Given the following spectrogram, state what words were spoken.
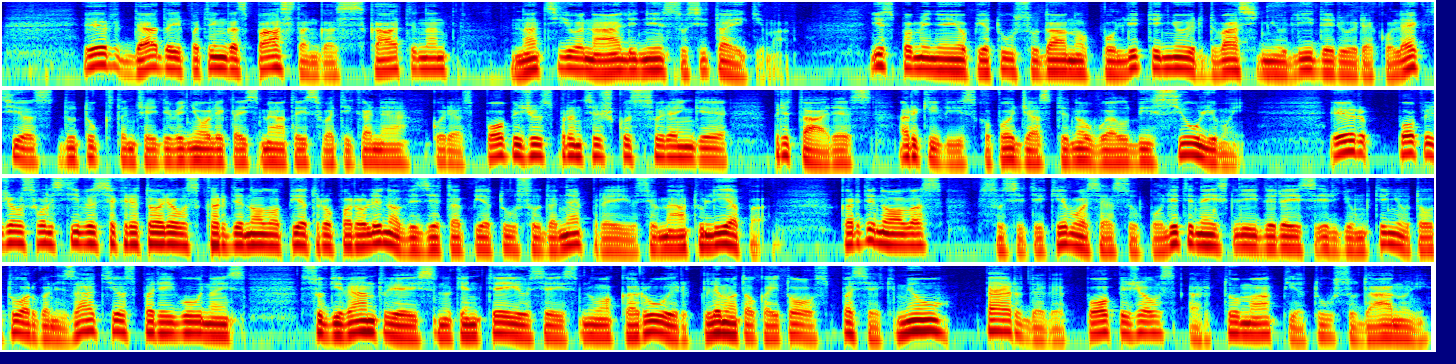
ir deda ypatingas pastangas skatinant nacionalinį susitaikymą. Jis paminėjo Pietų Sudano politinių ir dvasinių lyderių rekolekcijos 2019 metais Vatikane, kurias popiežius Pranciškus surengė pritaręs arkivyskupo Justino Welby siūlymui. ir popiežiaus valstybės sekretoriaus kardinolo Pietro Parolino vizitą Pietų Sudane praėjusiu metu Liepą. Kardinolas susitikimuose su politiniais lyderiais ir jungtinių tautų organizacijos pareigūnais, su gyventojais nukentėjusiais nuo karų ir klimato kaitos pasiekmių, perdavė popiežiaus artumą Pietų Sudanui.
